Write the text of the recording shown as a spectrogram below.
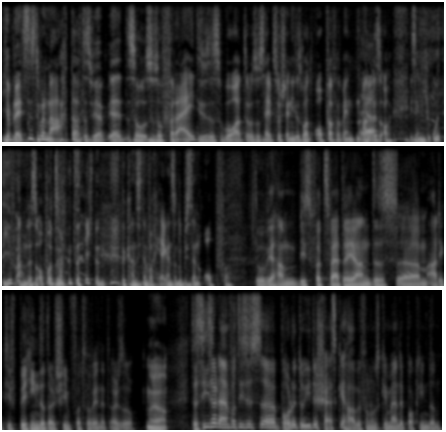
ich habe letztens darüber nachgedacht, dass wir äh, so, so, so frei dieses Wort oder so selbstverständlich das Wort Opfer verwenden. Ja. Anderes ist eigentlich urtief, anderes Opfer zu bezeichnen. Du kannst nicht einfach hergehen und sagen, du bist ein Opfer. Du, wir haben bis vor zwei, drei Jahren das ähm, Adjektiv behindert als Schimpfwort verwendet. Also, Ja. das ist halt einfach dieses äh, proletoide Scheißgehabe von uns Gemeindebaukindern.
